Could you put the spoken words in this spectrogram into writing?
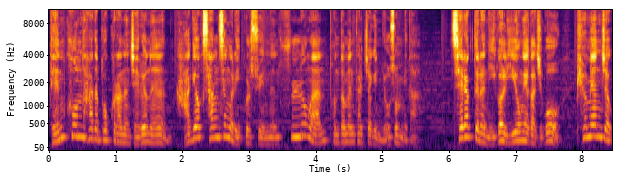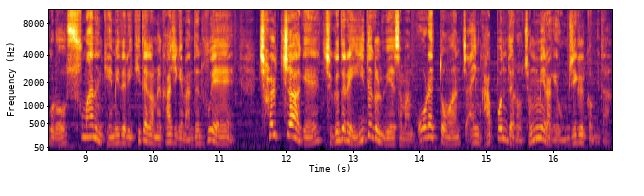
덴쿤 하드포크라는 재료는 가격 상승을 이끌 수 있는 훌륭한 펀더멘탈적인 요소입니다. 세력들은 이걸 이용해가지고 표면적으로 수많은 개미들이 기대감을 가지게 만든 후에 철저하게 저그들의 이득을 위해서만 오랫동안 짜인 각본대로 정밀하게 움직일 겁니다.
